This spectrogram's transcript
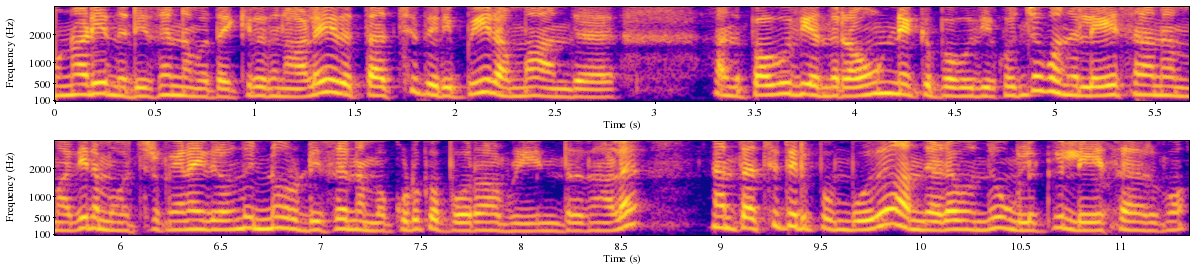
முன்னாடி அந்த டிசைன் நம்ம தைக்கிறதுனால இதை தச்சு திருப்பி நம்ம அந்த அந்த பகுதி அந்த ரவுண்ட் நெக்கு பகுதியை கொஞ்சம் கொஞ்சம் லேசான மாதிரி நம்ம வச்சுருக்கோம். ஏன்னா இதில் வந்து இன்னொரு டிசைன் நம்ம கொடுக்க போகிறோம் அப்படின்றதுனால நான் தச்சு திருப்பும் போது அந்த இடம் வந்து உங்களுக்கு லேசாக இருக்கும்.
